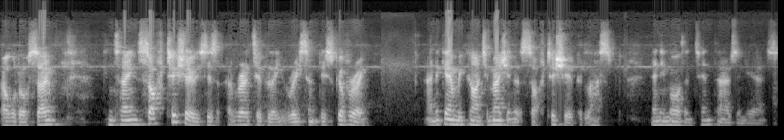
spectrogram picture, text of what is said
old or so, contain soft tissue. This is a relatively recent discovery. And again, we can't imagine that soft tissue could last any more than 10,000 years.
